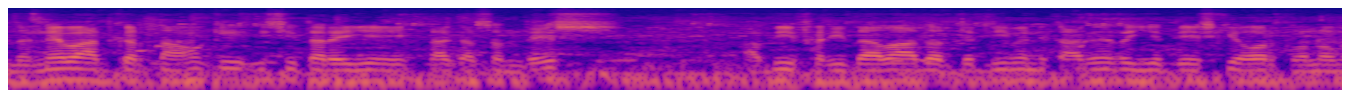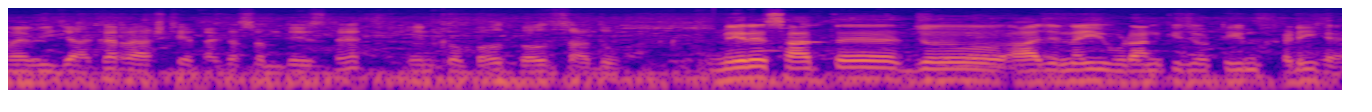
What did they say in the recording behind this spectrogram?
धन्यवाद करता हूँ कि इसी तरह ये एकता का संदेश अभी फरीदाबाद और दिल्ली में निकाल रहे तो ये देश के और कोनों में भी जाकर राष्ट्रीयता का संदेश दें, इनको बहुत बहुत साधु। मेरे साथ जो आज नई उड़ान की जो टीम खड़ी है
